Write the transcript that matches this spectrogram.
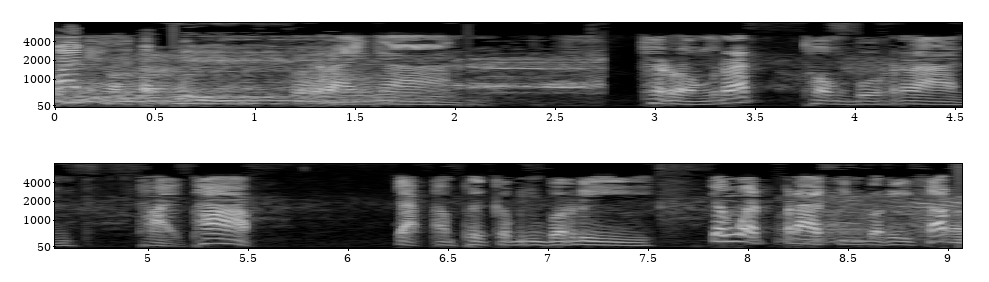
มานิสกพุทธรายงาน ฉลองรัฐทองโบราณถ่ายภาพ จากอำเภอกบินบุรี จังหวัดปราจินบุรีครับ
